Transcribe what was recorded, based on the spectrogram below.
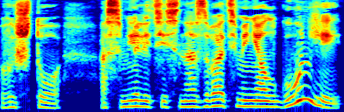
Вы что, осмелитесь назвать меня лгуньей?»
